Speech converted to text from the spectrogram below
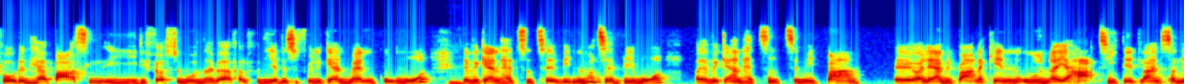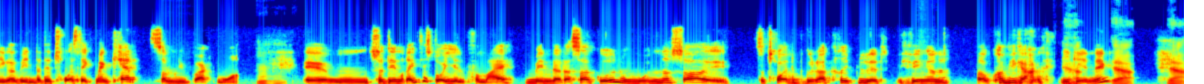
få den her barsel i, i de første måneder i hvert fald, fordi jeg vil selvfølgelig gerne være en god mor. Mm. Jeg vil gerne have tid til at vinde mig til at blive mor, og jeg vil gerne have tid til mit barn, øh, og lære mit barn at kende, uden at jeg har 10 deadlines, der ligger og venter. Det tror jeg slet ikke, man kan som nybagt mor. Mm. Øhm, så det er en rigtig stor hjælp for mig. Men når der så er gået nogle måneder, så, øh, så tror jeg, det begynder at krible lidt i fingrene for at komme i gang ja, igen. Ikke? Ja, ja.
